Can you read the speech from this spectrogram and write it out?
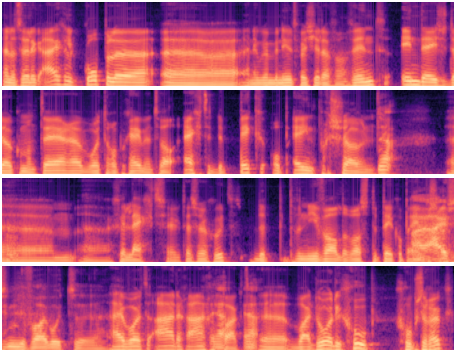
En dat wil ik eigenlijk koppelen, uh, en ik ben benieuwd wat je daarvan vindt. In deze documentaire wordt er op een gegeven moment wel echt de pik op één persoon Ja. ehm, eh, gelegd, zeg ik dat zo goed? De, in ieder geval, er was de pik op één Hij, hij is in ieder geval, hij wordt... eh, Hij wordt aardig aangepakt, Ja, eh, waardoor de groep, groepsdruk,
